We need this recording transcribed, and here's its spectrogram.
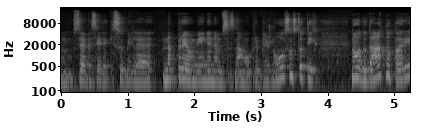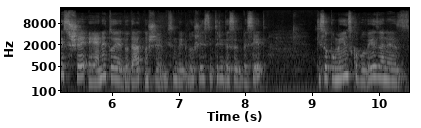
mm, vse besede, ki so bile na preomenjenem seznamu, približno 800. No, dodatno pa res še ene, to je dodatno še, mislim, da je bilo 36 besed, ki so pomensko povezane z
